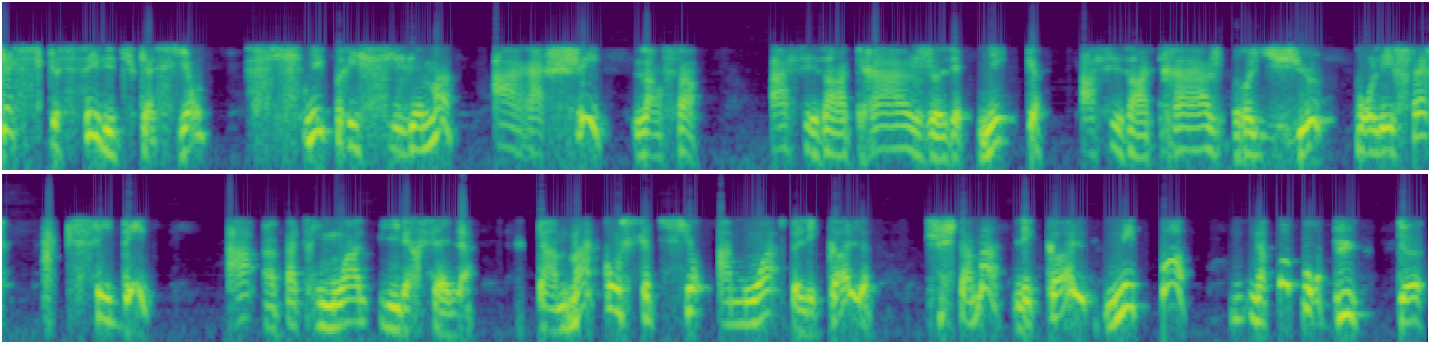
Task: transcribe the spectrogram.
qu'est-ce que c'est l'éducation si ce n'est précisément arracher l'enfant à ses ancrages ethniques, à ses ancrages religieux, pour les faire accéder à un patrimoine universel? Dans ma conception à moi de l'école, justement, l'école n'a pas pour but de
